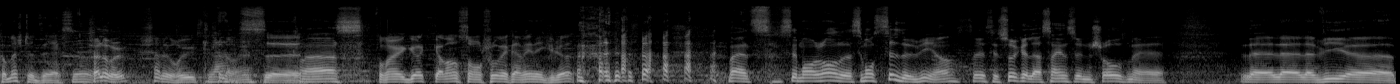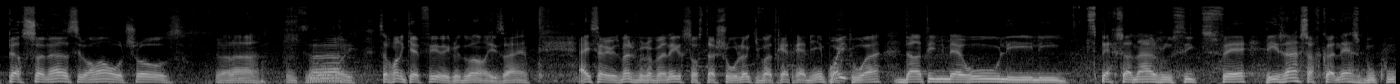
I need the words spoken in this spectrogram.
comment je te dirais ça? Chaleureux. Chaleureux, classe. Chaleureux. Classe. Pour un gars qui commence son show avec la main dans les culottes. Ben, c'est mon genre, c'est mon style de vie. Hein. C'est sûr que la scène, c'est une chose, mais la, la- la vie euh, personnelle, c'est vraiment autre chose. Voilà. Voilà. Ça prend le café avec le doigt dans les airs. Hey, sérieusement, je veux revenir sur ce show-là qui va très, très bien pour toi. Dans tes numéros, les, les petits personnages aussi que tu fais, les gens se reconnaissent beaucoup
